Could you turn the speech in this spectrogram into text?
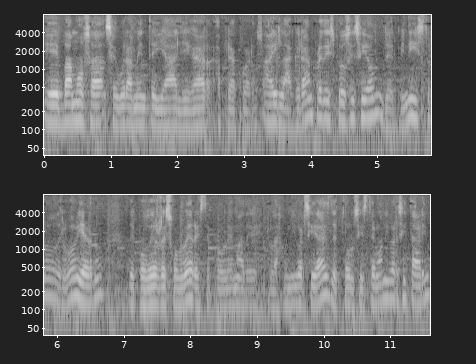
eh, vamos a seguramente ya llegar a preacuerdos. Hay la gran predisposición del ministro, del gobierno, de poder resolver este problema de las universidades, de todo el sistema universitario.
